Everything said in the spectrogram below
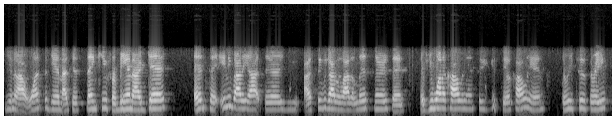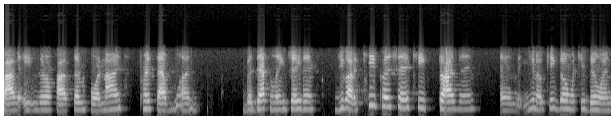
you know, once again, I just thank you for being our guest. And to anybody out there, you, I see we got a lot of listeners. And if you want to call in, too, you can still call in three two three five eight zero five seven four nine. Press that one. But definitely, Jaiden, you got to keep pushing, keep striving and you know keep doing what you're doing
